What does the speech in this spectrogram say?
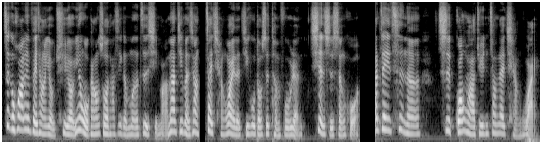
这个画面非常有趣哦，因为我刚刚说它是一个么字形嘛，那基本上在墙外的几乎都是藤夫人现实生活。那这一次呢，是光华君站在墙外，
